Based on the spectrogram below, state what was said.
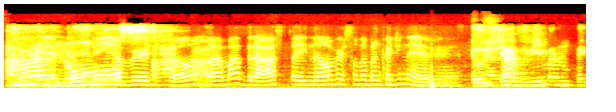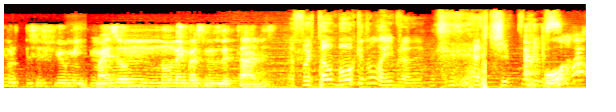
ah é, nossa! A versão da madrasta e não a versão da Branca de Neve, né? Eu já vi, mas não lembro desse filme. Mas eu não lembro assim dos detalhes. Foi tão bom que não lembra, né? É tipo isso. Porra!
